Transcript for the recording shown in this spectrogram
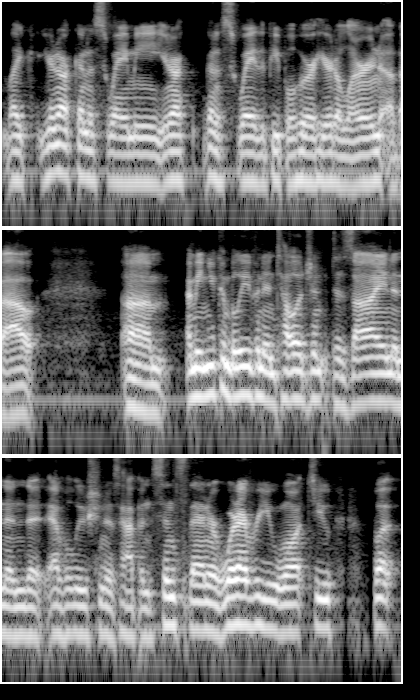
like you're not going to sway me. You're not going to sway the people who are here to learn about um, I mean, you can believe in intelligent design and then that evolution has happened since then or whatever you want to, but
